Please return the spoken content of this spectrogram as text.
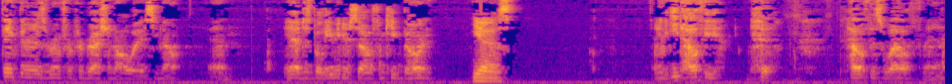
think there is room for progression always, you know. And yeah, just believe in yourself and keep going. Yeah. And eat healthy. Health is wealth, man.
